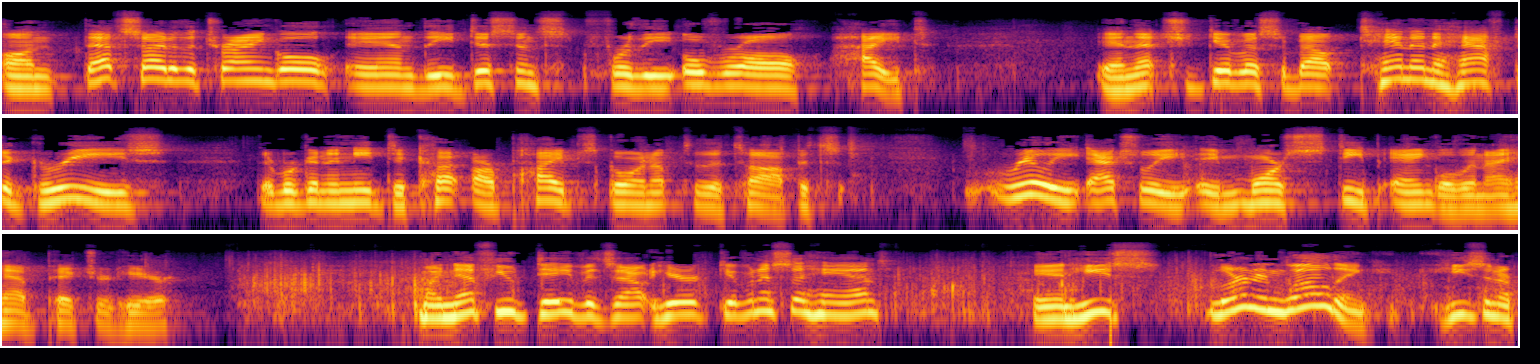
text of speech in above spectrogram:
on that side of the triangle and the distance for the overall height. And that should give us about 10 and a half degrees that we're going to need to cut our pipes going up to the top. It's really actually a more steep angle than I have pictured here. My nephew David's out here giving us a hand, and he's learning welding. He's an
